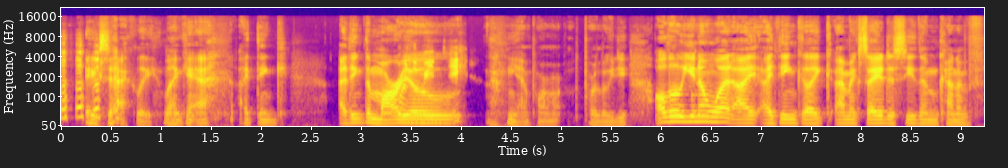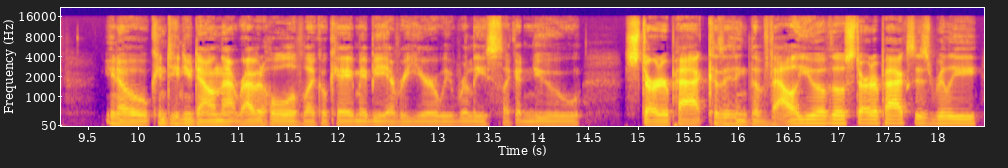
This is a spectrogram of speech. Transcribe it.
exactly. Like eh, I think, I think the Mario, Luigi. yeah, poor poor Luigi. Although you know what, I I think like I'm excited to see them kind of you know continue down that rabbit hole of like okay maybe every year we release like a new starter pack because I think the value of those starter packs is really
